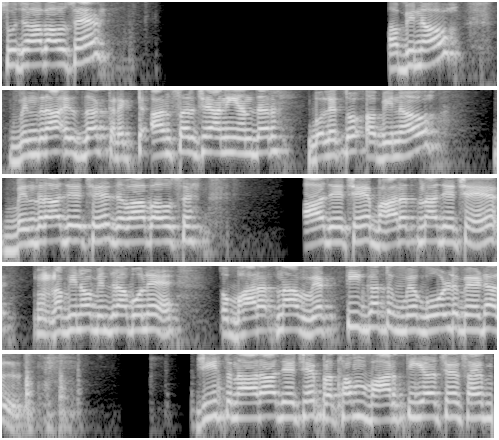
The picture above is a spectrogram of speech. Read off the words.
શું જવાબ આવશે? Abhinav Bindra is the correct answer છે આની અંદર બોલે તો અભિનવ બિંદ્રા જે છે જવાબ આવશે આ જે છે ભારતના જે છે અભિનવ બિંદ્રા બોલે તો ભારતના વ્યક્તિગત ગોલ્ડ મેડલ જીતનારા જે છે પ્રથમ ભારતીય છે સાહેબ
